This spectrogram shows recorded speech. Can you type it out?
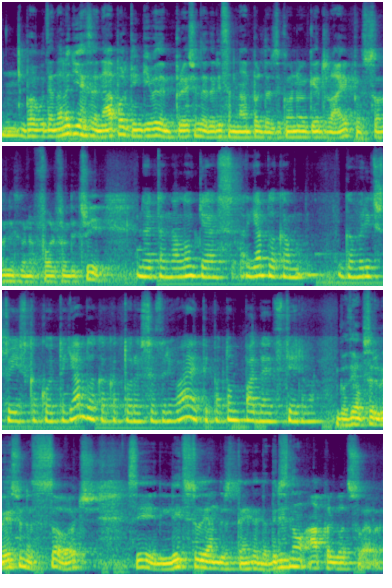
Mm, But with the analogy as an apple can give you the impression that there is an apple that's going to get ripe, or suddenly it's going to fall from the tree. Но эта аналогия с яблоком говорит, что есть какое-то яблоко, которое созревает и потом падает с дерева. But the observation as such, see, leads to the understanding that there is no apple whatsoever.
